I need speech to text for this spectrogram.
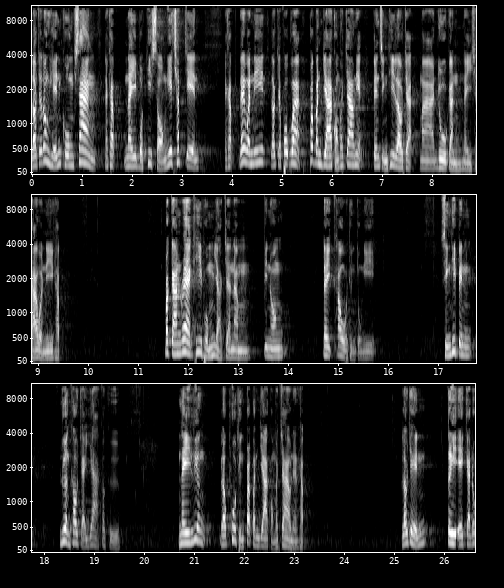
เราจะต้องเห็นโครงสร้างนะครับในบทที่สองนี้ชัดเจนนะครับและวันนี้เราจะพบว่าพระบัญญาของพระเจ้าเนี่ยเป็นสิ่งที่เราจะมาดูกันในเช้าวันนี้ครับ ประการแรกที่ผมอยากจะนำพี่น้องได้เข้าถึงตรงนี้ สิ่งที่เป็นเรื่องเข้าใจยากก็คือ ในเรื่องเราพูดถึงพระปัญญาของพระเจ้าเนี่ยครับ เราจะเห็นตรีเอกานุ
